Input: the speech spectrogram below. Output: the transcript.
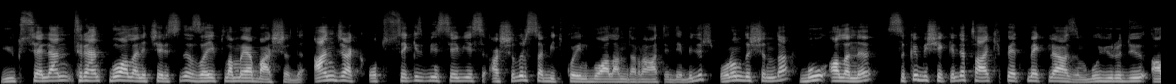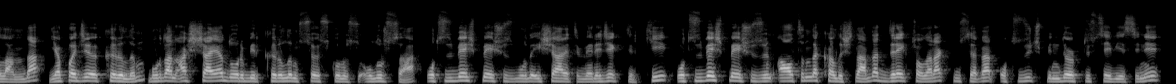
yükselen trend bu alan içerisinde zayıflamaya başladı. Ancak 38.000 seviyesi aşılırsa Bitcoin bu alanda rahat edebilir. Onun dışında bu alanı sıkı bir şekilde takip etmek lazım. Bu yürüdüğü alanda yapacağı kırılım buradan aşağıya doğru bir kırılım söz konusu olursa 35.500 burada işareti verecektir ki 35.500'ün altında kalışlarda direkt olarak bu sefer 33.400 seviyesini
